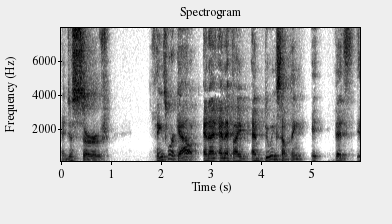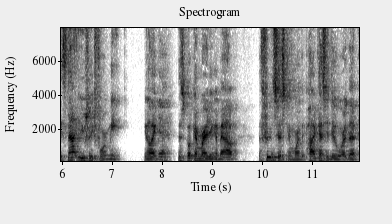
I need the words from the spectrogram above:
and just serve things work out and i and if i am doing something it that's it's not usually for me you know like Yeah. this book i'm writing about the food system or the podcast i do or the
